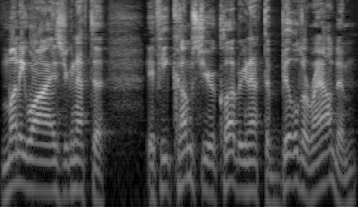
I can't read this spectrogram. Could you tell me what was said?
Money wise, you're gonna have to if he comes to your club, you're gonna have to build around him.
